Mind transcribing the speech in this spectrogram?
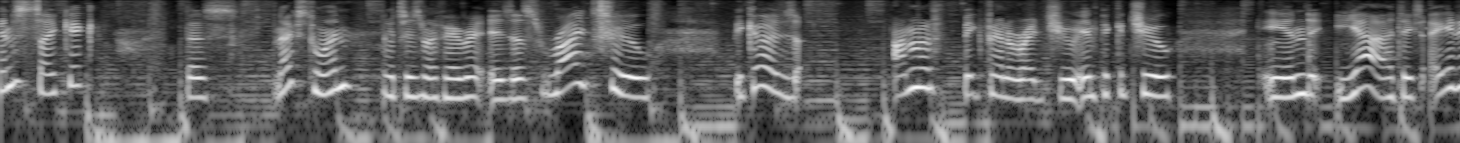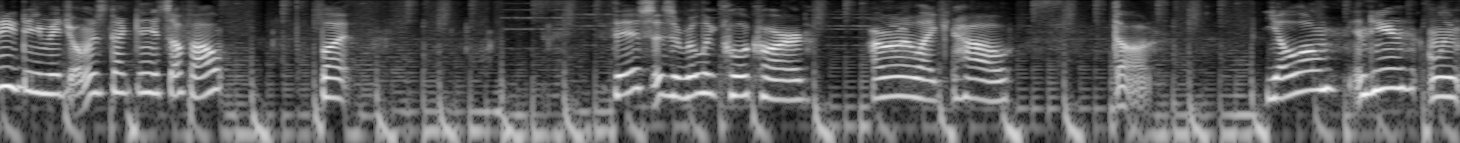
and a psychic. This next one, which is my favorite, is this Raichu because I'm a big fan of Raichu and Pikachu. And yeah, it takes 80 damage, almost knocking itself out. But this is a really cool card. I really like how the yellow in here only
